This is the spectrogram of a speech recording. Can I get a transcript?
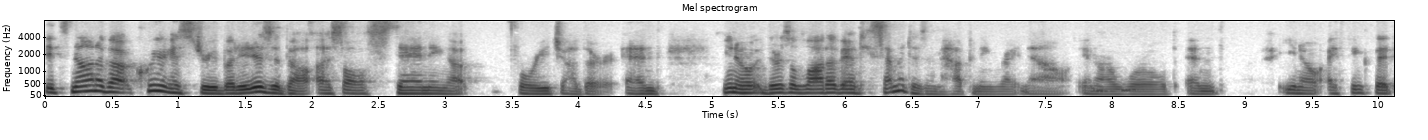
it's not about queer history but it is about us all standing up for each other and you know there's a lot of anti-semitism happening right now in our Mhm. world and you know i think that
